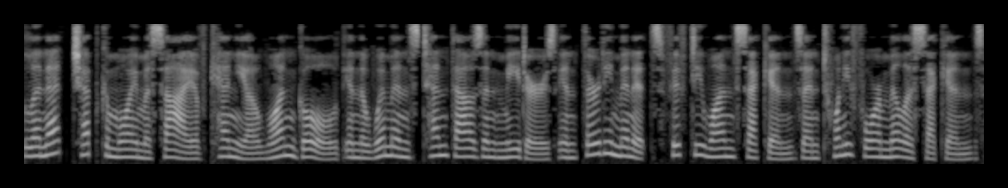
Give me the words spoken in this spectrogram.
Linet Chepkwemoi Masai of Kenya won gold in the women's 10,000 meters in 30 minutes 51 seconds and 24 milliseconds.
